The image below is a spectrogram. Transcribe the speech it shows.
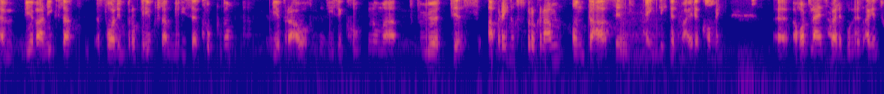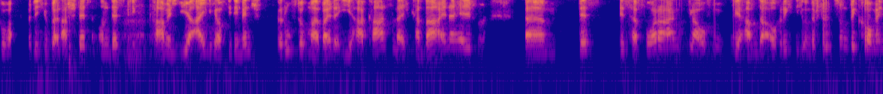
Ähm, wir waren, wie gesagt, vor dem Problem gestanden mit dieser Cook-Nummer. Wir brauchten diese Cook-Nummer für das Abrechnungsprogramm und da sind wir eigentlich nicht weiterkommen. Äh, Hotlines bei der Bundesagentur waren völlig überlastet und deswegen kamen wir eigentlich auf die Idee, Mensch, ruf doch mal bei der IHK an, vielleicht kann da einer helfen. Ähm, das ist hervorragend gelaufen. Wir haben da auch richtig Unterstützung bekommen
